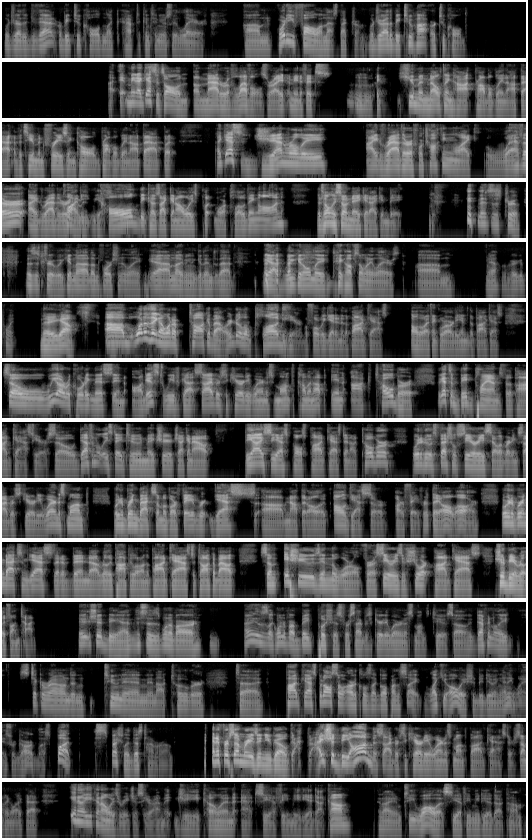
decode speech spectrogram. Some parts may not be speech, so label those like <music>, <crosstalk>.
would you rather do that or be too cold and like have to continuously layer? Um, where do you fall on that spectrum? Would you rather be too hot or too cold? I mean, I guess it's all a, a matter of levels, right? I mean, if it's mm-hmm. like human melting hot, probably not that. If it's human freezing cold, probably not that. But I guess generally, I'd rather, if we're talking like weather, I'd rather Climate, it be yes. cold because I can always put more clothing on. There's only so naked I can be. <laughs> this is true. This is true. We cannot, unfortunately. Yeah, I'm not even gonna get into that. Yeah, we can only <laughs> take off so many layers. Um, yeah, very good point. There you go. Um, one other thing I want to talk about. We're gonna do a little plug here before we get into the podcast although I think we're already into the podcast. So we are recording this in August. We've got Cybersecurity Awareness Month coming up in October. We got some big plans for the podcast here. So definitely stay tuned. Make sure you're checking out the ICS Pulse podcast in October. We're going to do a special series celebrating Cybersecurity Awareness Month. We're going to bring back some of our favorite guests. Um, not that all all guests are our favorite; they all are. We're going to bring back some guests that have been uh, really popular on the podcast to talk about some issues in the world for a series of short podcasts. Should be a really fun time. It should be. Uh, this is one of our, I think this is like one of our big pushes for Cybersecurity Awareness Month too. So definitely stick around and tune in in October to podcasts, but also articles that go up on the site, like you always should be doing, anyways, regardless. But especially this time around. And if for some reason you go, I should be on the Cybersecurity Awareness Month podcast or something like that, you know, you can always reach us here. I'm at G Cohen at CFEmedia.com. And I am T Wall at CFEmedia.com.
